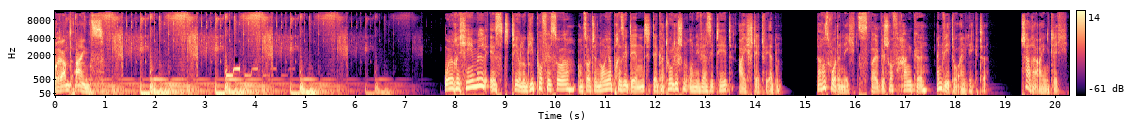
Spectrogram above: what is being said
Brand 1 Ulrich Hemel ist Theologieprofessor und sollte neuer Präsident der Katholischen Universität Eichstätt werden. Daraus wurde nichts, weil Bischof Hanke ein Veto einlegte. Schade eigentlich,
